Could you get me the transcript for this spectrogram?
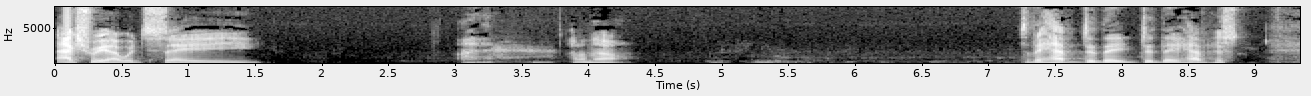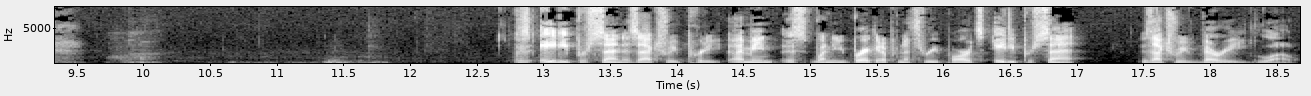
actually, I would say, I, I don't know. Do they have? Did they? Did they have his? Because eighty percent is actually pretty. I mean, when you break it up into three parts, eighty percent is actually very low.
